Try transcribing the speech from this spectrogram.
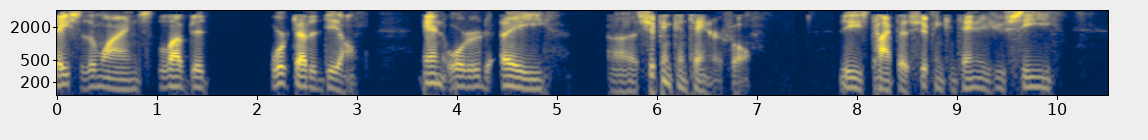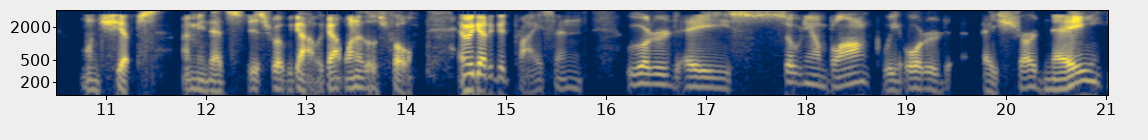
tasted the wines, loved it, worked out a deal, and ordered a uh, shipping container full. These type of shipping containers you see on ships. I mean, that's just what we got. We got one of those full. And we got a good price. And we ordered a Sauvignon Blanc. We ordered a Chardonnay,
